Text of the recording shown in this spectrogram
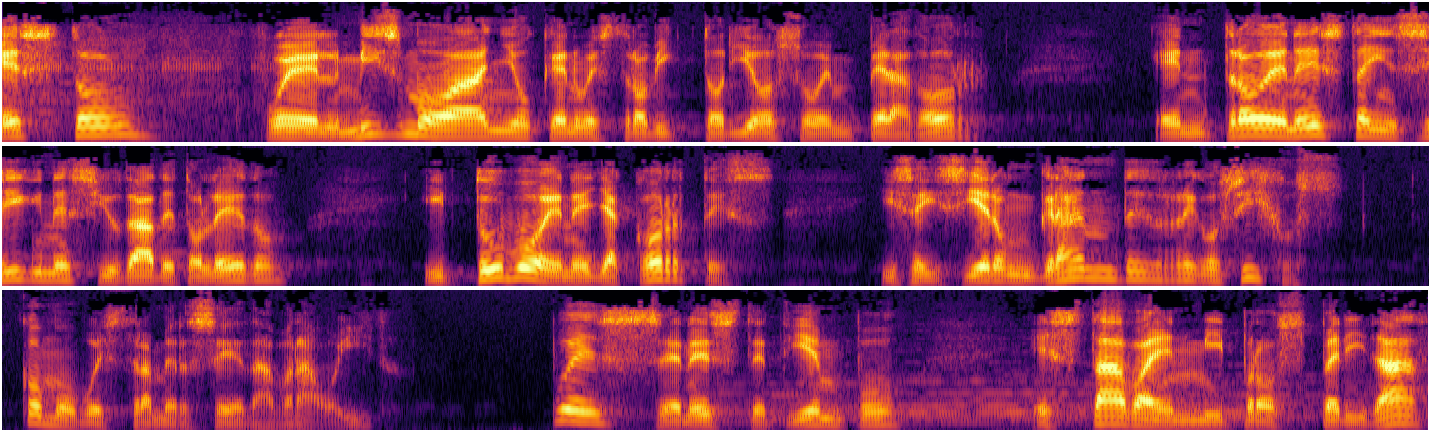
Esto fue el mismo año que nuestro victorioso emperador entró en esta insigne ciudad de Toledo y tuvo en ella cortes y se hicieron grandes regocijos, como vuestra merced habrá oído. Pues en este tiempo estaba en mi prosperidad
